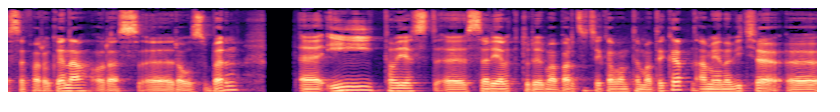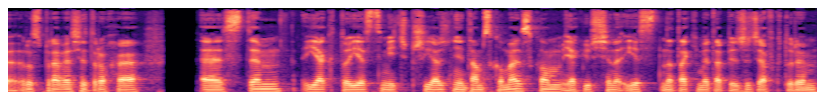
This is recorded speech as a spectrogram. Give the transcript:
Sefa Rogena oraz Rose Byrne. E, I to jest e, serial, który ma bardzo ciekawą tematykę, a mianowicie e, rozprawia się trochę z tym, jak to jest mieć przyjaźń damsko-męską, jak już się jest na takim etapie życia, w którym,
